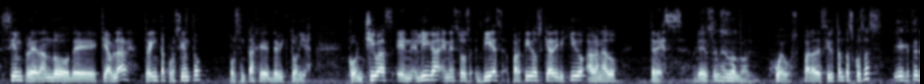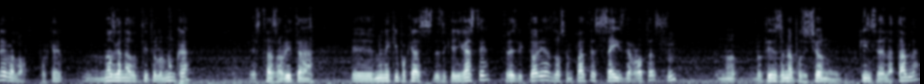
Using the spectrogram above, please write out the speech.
siempre dando de qué hablar, 30% porcentaje de victoria. Con Chivas en liga, en esos 10 partidos que ha dirigido, ha ganado 3 de que esos tener valor. ¿eh? juegos. Para decir tantas cosas, Sí, hay que tener valor, porque no has ganado un título nunca. Estás ahorita eh, en un equipo que has, desde que llegaste, tres victorias, dos empates, seis derrotas. No, lo tienes en una posición 15 de la tabla.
